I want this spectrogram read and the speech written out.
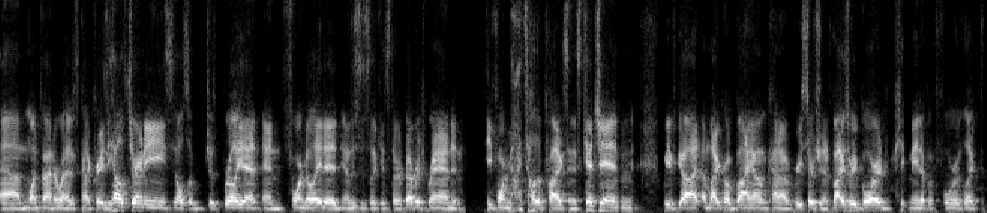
Um, one founder had this kind of crazy health journey. He's also just brilliant and formulated. You know, this is like his third beverage brand, and he formulates all the products in his kitchen. We've got a microbiome kind of research and advisory board made up of four of like the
